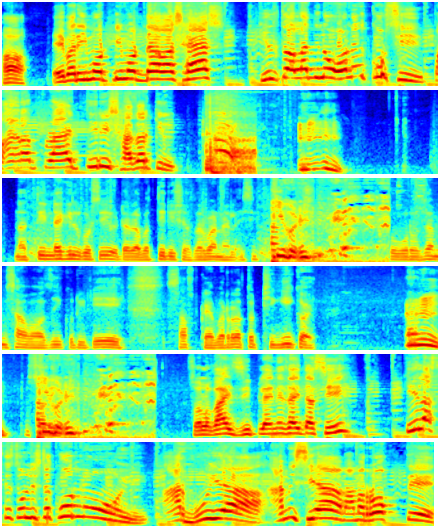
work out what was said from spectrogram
হ্যাঁ এবার ইমোট টিমোট দেওয়া শেষ। কিল তো আল্লাহ দিল অনেক করছি প্রায়- প্রায় তিরিশ হাজার কিল। না তিনটা কিল করছি ওটার আবার তিরিশ হাজার বানাই লাইছি। তো বড় আমি সাবাজি করি রে সাবস্ক্রাইবাররা তো ঠিকই কয়. চলো গাই জিপ লাইনে যাইতাছি। কি লাস্টে চল্লিশটা কর্মই। আর বুইয়া আমি সিয়াম আমার রক্তে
